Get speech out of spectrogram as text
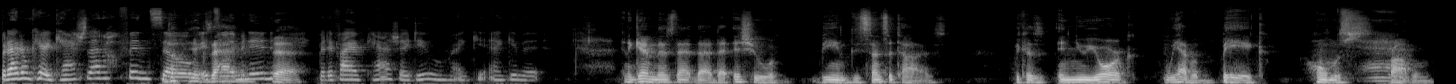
But I don't carry cash that often, so it's limited. Yeah. But if I have cash, I do. I, gi- I give it. And again, there's that, that, that issue of being desensitized. Because in New York, we have a big homeless Yeah. problem.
